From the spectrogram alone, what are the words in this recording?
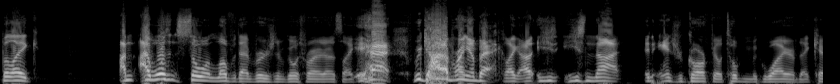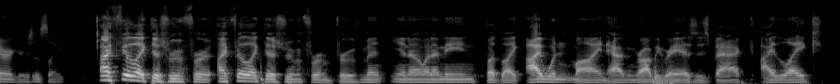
but like I'm I wasn't so in love with that version of Ghost Rider. I was like, yeah, we gotta bring him back. Like I, he's he's not an Andrew Garfield, Tobey Maguire of that character. So it's like I feel like there's room for I feel like there's room for improvement, you know what I mean? But like I wouldn't mind having Robbie Reyes is back. I like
